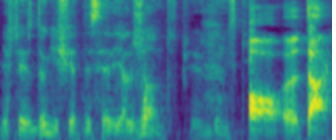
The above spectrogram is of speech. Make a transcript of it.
jeszcze jest drugi świetny serial, Rząd, duński. O, e, tak,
